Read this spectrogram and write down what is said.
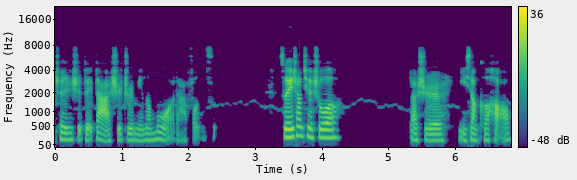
真是对大师之名的莫大讽刺。嘴上却说。大师一向可好？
